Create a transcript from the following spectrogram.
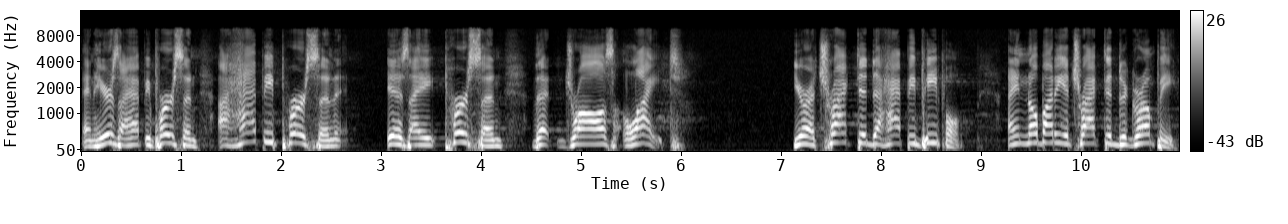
and here's a happy person. A happy person person is a person that draws light. You're attracted to happy people. Ain't nobody attracted to grumpy.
